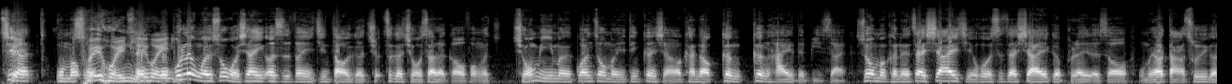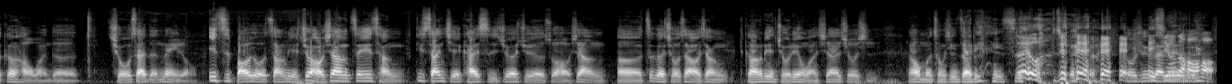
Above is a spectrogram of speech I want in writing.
既然我们摧毁你摧毁你我不认为说我现在赢二十分已经到一个球这个球赛的高峰了。球迷们、观众们一定更想要看到更更嗨的比赛，所以我们可能在下一节或者是在下一个 play 的时候，我们要打出一个更好玩的球赛的内容，一直保有张力。就好像这一场第三节开始，就会觉得说，好像呃这个球赛好像刚刚练球练完，现在休息，然后我们重新再练一次对。我觉得哎 重新再练形容的好好。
